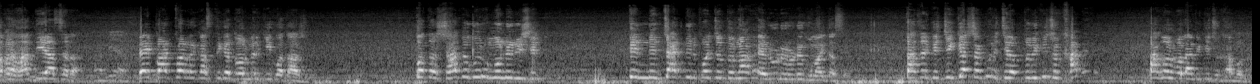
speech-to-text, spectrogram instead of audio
আবার হাতি আছে না? এই পাটপাড়ের কাছ থেকে ধর্মের কি কথা আসবে? কত সাধুগুরু মনে ঋষি তিন দিন চার দিন পর্যন্ত না খায় রুড়ে রুড়ে ঘুমাইতেছে। তাদেরকে জিজ্ঞাসা করেছিলাম তুমি কিছু খাবে? পাগল বলে আমি কিছু খাব না।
